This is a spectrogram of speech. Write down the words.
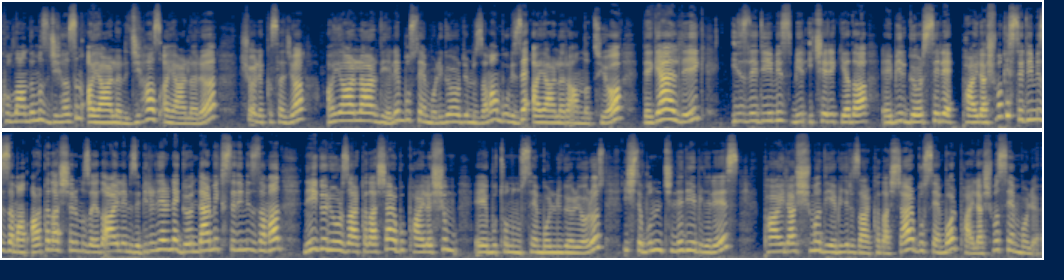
kullandığımız cihazın ayarları, cihaz ayarları. Şöyle kısaca ayarlar diyelim. Bu sembolü gördüğümüz zaman bu bize ayarları anlatıyor. Ve geldik izlediğimiz bir içerik ya da e, bir görseli paylaşmak istediğimiz zaman arkadaşlarımıza ya da ailemize birilerine göndermek istediğimiz zaman neyi görüyoruz arkadaşlar? Bu paylaşım e, butonunun sembolünü görüyoruz. İşte bunun için ne diyebiliriz? Paylaşma diyebiliriz arkadaşlar. Bu sembol paylaşma sembolü.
